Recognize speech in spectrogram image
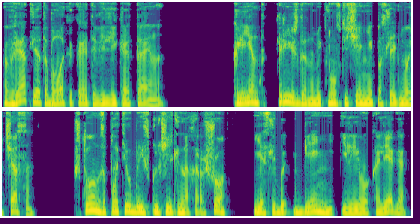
Вряд ли это была какая-то великая тайна. Клиент трижды намекнул в течение последнего часа, что он заплатил бы исключительно хорошо, если бы Бенни или его коллега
